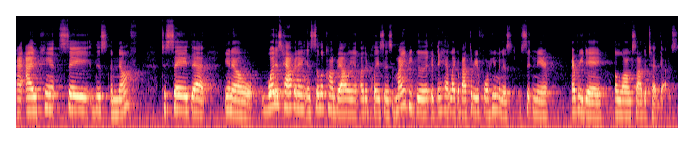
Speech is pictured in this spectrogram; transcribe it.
I, I can't say this enough to say that you know what is happening in Silicon Valley and other places might be good if they had like about three or four humanists sitting there every day alongside the tech guys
